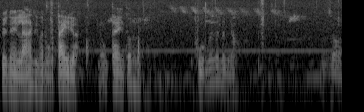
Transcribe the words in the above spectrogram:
cây này lá thì vẫn bằng tay được. Bằng tay tốt hơn. Cuống nó rất là nhỏ. Giòn.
